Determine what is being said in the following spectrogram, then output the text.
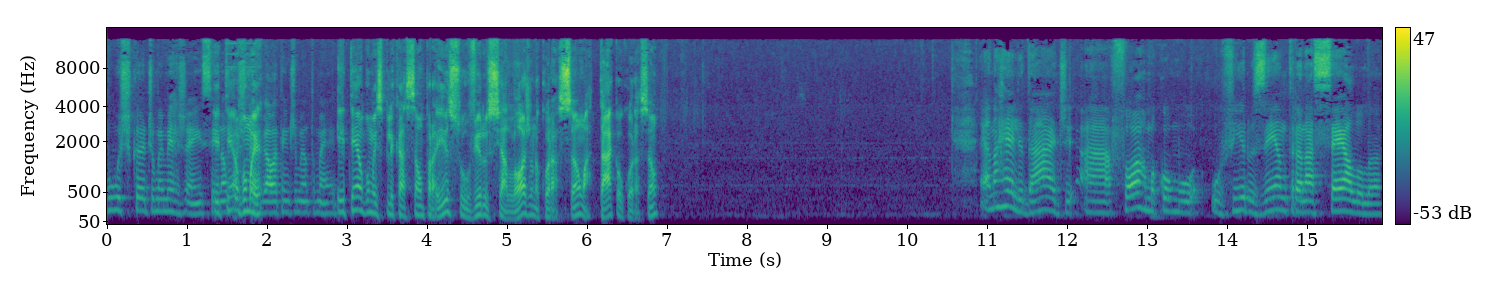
busca de uma emergência e, e não postergar alguma... o atendimento médico. E tem alguma explicação para isso? O vírus se aloja no coração, ataca o coração? É, na realidade, a forma como o vírus entra na célula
